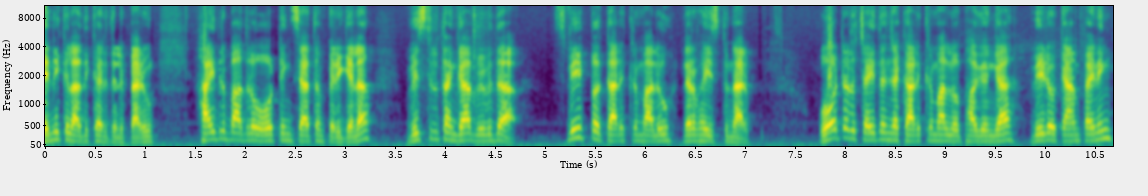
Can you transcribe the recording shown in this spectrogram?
ఎన్నికల అధికారి తెలిపారు. హైదరాబాద్లో ఓటింగ్ శాతం పెరిగేలా విస్తృతంగా వివిధ స్వీప్ కార్యక్రమాలు నిర్వహిస్తున్నారు. ఓటరు చైతన్య కార్యక్రమాల్లో భాగంగా వీడియో క్యాంపెయినింగ్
